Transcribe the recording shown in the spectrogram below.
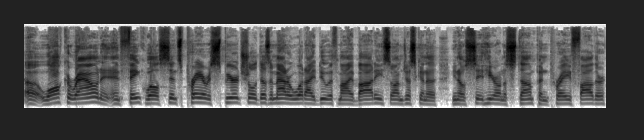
uh, walk around and, think, well, since prayer is spiritual, it doesn't matter what I do with my body, so I'm just going to, you know, sit here on a stump and pray, Father,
